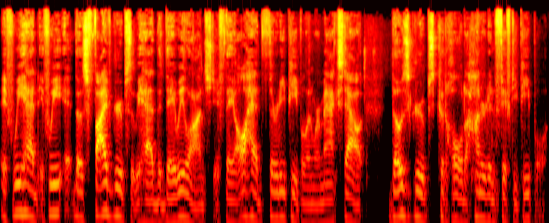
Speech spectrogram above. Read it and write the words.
If we had, if we, those five groups that we had the day we launched, if they all had 30 people and were maxed out, those groups could hold 150 people.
